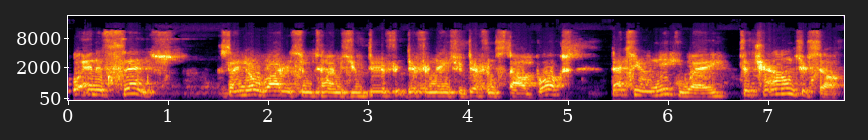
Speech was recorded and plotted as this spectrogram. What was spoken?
Well, in a sense, because I know writers sometimes use different, different names for different style books. That's a unique way to challenge yourself.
